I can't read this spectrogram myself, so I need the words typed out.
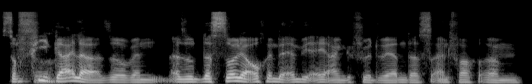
Ist doch viel so. geiler, so wenn, also das soll ja auch in der NBA eingeführt werden, dass einfach ähm,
